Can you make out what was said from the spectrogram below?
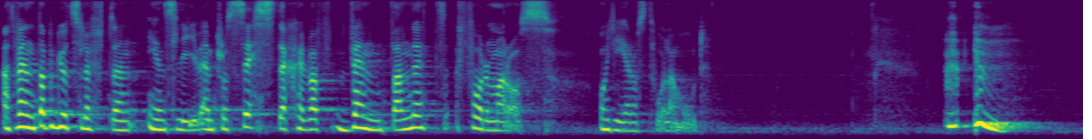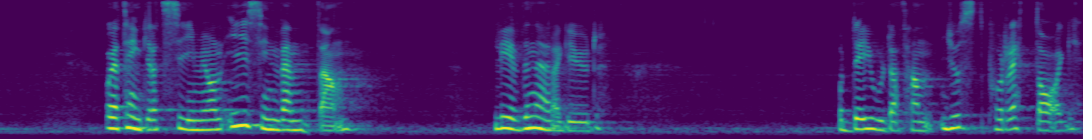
Att vänta på Guds löften i ens liv är en process där själva väntandet formar oss och ger oss tålamod. Och jag tänker att Simeon i sin väntan levde nära Gud. Och det gjorde att han just på rätt dag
